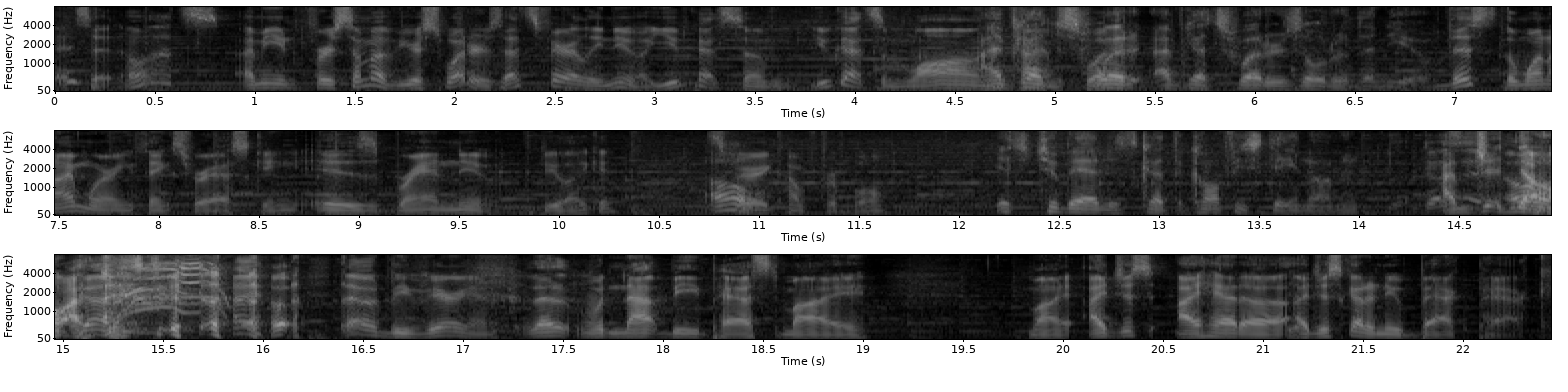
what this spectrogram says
Is it? Oh, that's. I mean, for some of your sweaters, that's fairly new. You've got some. You've got some long I've time got sweater. sweater. I've got sweaters older than you. This, the one I'm wearing, thanks for asking, is brand new. Do you like it? It's Oh. very comfortable. It's too bad it's got the coffee stain on it. Does I'm it? ju- Oh, no, I'm just. that would be very. Un- that would not be past my. My. I just. I had a. I just got a new backpack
